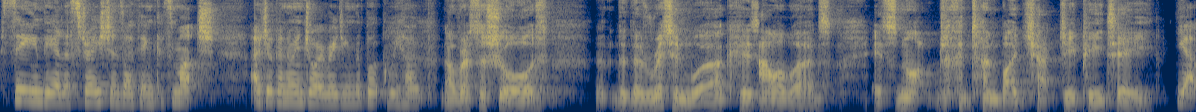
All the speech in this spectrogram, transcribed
seeing the illustrations, I think, as much as you're going to enjoy reading the book, we hope. Now, rest assured, the, the written work is our words. It's not done by ChatGPT. Yeah,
